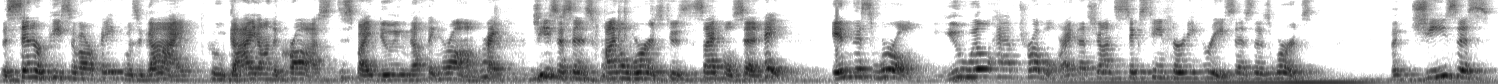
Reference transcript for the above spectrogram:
the centerpiece of our faith was a guy who died on the cross despite doing nothing wrong, right? Jesus, in his final words to his disciples, said, Hey, in this world, you will have trouble, right? That's John 16 33 says those words. But Jesus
